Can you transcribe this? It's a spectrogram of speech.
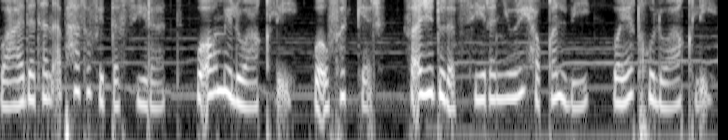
وعادة أبحث في التفسيرات وأعمل عقلي وأفكر فأجد تفسيرا يريح قلبي ويدخل عقلي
